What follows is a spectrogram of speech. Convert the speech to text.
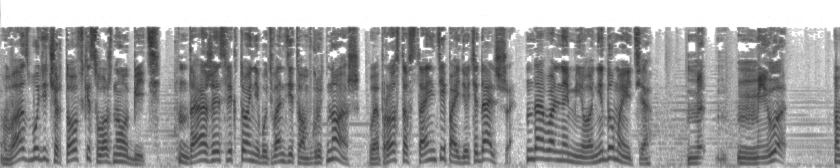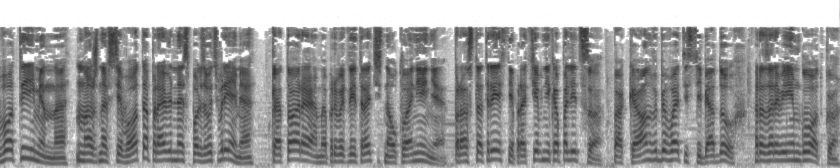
вас будет чертовски сложно убить. Даже если кто-нибудь вонзит вам в грудь нож, вы просто встанете и пойдете дальше. Довольно мило, не думаете? М мило? Вот именно. Нужно всего-то правильно использовать время, которое мы привыкли тратить на уклонение. Просто тресни противника по лицу, пока он выбивает из тебя дух. Разорви им глотку,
